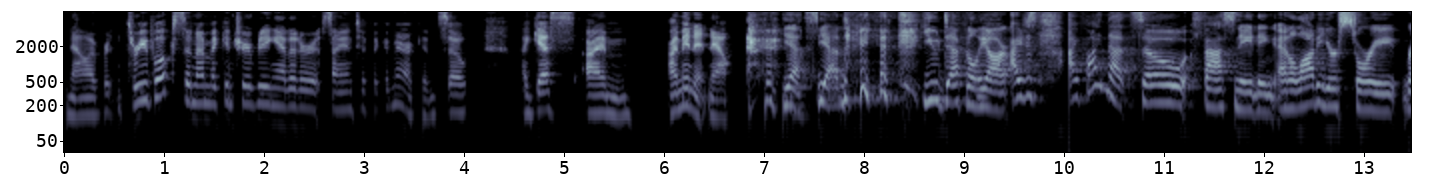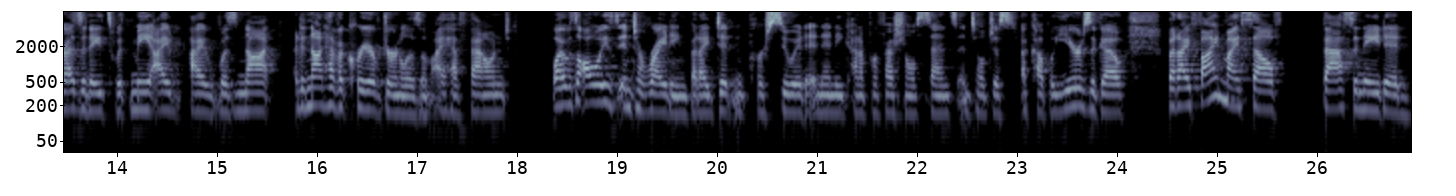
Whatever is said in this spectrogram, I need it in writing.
now I've written three books and I'm a contributing editor at Scientific American. So I guess I'm I'm in it now. yes, yeah. you definitely are. I just I find that so fascinating and a lot of your story resonates with me. I I was not I did not have a career of journalism. I have found well, I was always into writing, but I didn't pursue it in any kind of professional sense until just a couple years ago. But I find myself fascinated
